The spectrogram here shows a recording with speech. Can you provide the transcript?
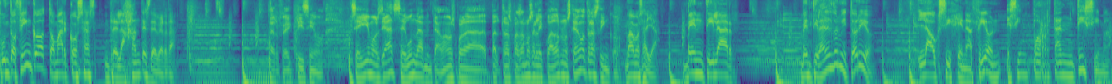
Punto 5, tomar cosas relajantes de verdad. Perfectísimo. Seguimos ya, segunda mitad. Vamos por la, traspasamos el Ecuador, nos quedan otras cinco. Vamos allá. Ventilar. Ventilar el dormitorio. La oxigenación es importantísima.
